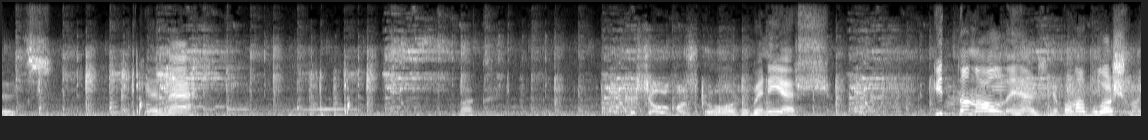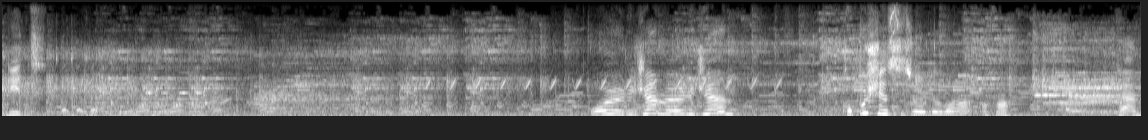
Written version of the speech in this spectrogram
Evet. Gelme. Bak. Oo, bu beni yer. Git lan al enerjini. Bana bulaşma git. O öleceğim öleceğim. Kapışın siz orada bana. Aha. Pem.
